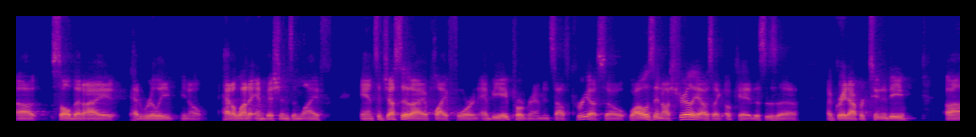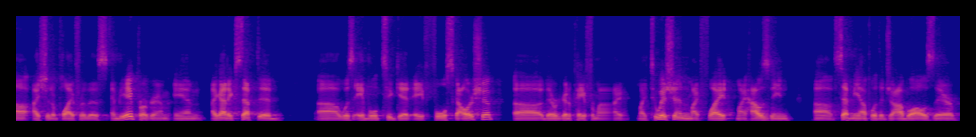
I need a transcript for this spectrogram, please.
uh, saw that I had really, you know, had a lot of ambitions in life and suggested I apply for an MBA program in South Korea. So while I was in Australia, I was like, okay, this is a, a great opportunity. Uh, I should apply for this MBA program. And I got accepted, uh, was able to get a full scholarship uh, they were going to pay for my my tuition, my flight, my housing, uh, set me up with a job while I was there.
